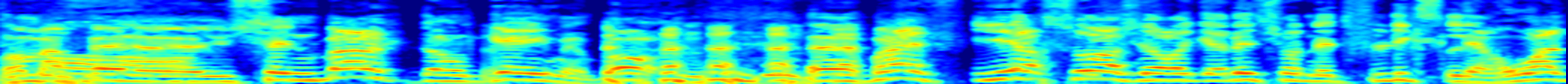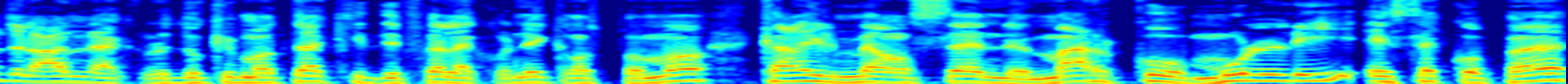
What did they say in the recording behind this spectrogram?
on, on m'appelle euh, Usain Bolt dans le game. Bon, Euh, bref, hier soir j'ai regardé sur Netflix Les Rois de l'arnaque, le documentaire qui défraie la chronique en ce moment, car il met en scène Marco Mulli et ses copains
